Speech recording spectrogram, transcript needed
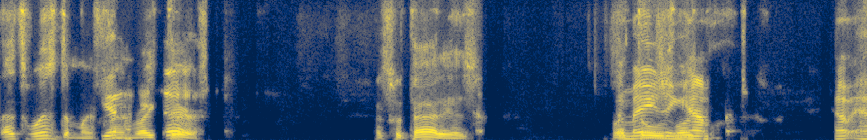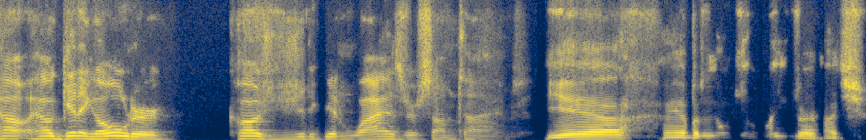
That's wisdom, my friend, it right there. That's what that is. It's amazing how how how, how getting older causes you to get wiser sometimes. yeah, yeah, but I don't get weight very much.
